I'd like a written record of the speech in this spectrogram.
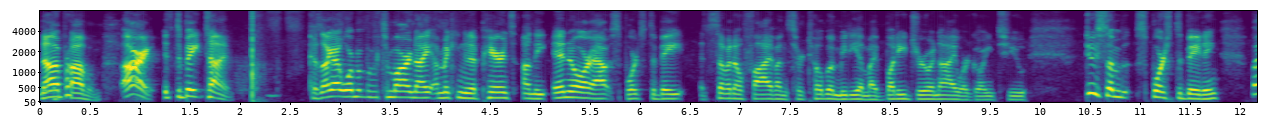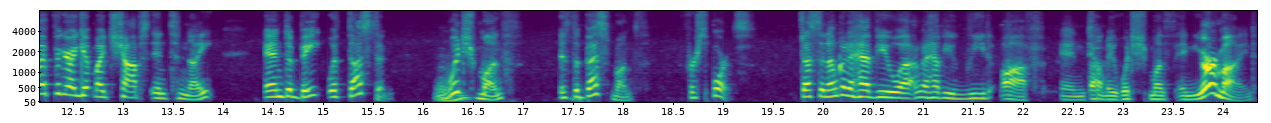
not a problem. All right, it's debate time. Because I got warm up for tomorrow night. I'm making an appearance on the In or Out Sports Debate at 7:05 on Sertoba Media. My buddy Drew and I were going to do some sports debating, but I figure I get my chops in tonight and debate with Dustin. Mhm. Which month is the best month for sports? Dustin, I'm going to have you. Uh, I'm going to have you lead off and tell me which month in your mind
